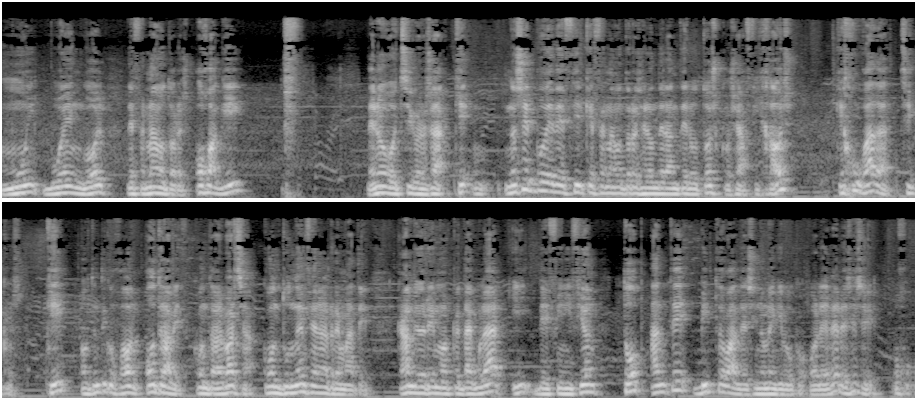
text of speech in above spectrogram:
muy buen gol de Fernando Torres. Ojo aquí. De nuevo, chicos, o sea, no se puede decir que Fernando Torres era un delantero tosco. O sea, fijaos, qué jugada, chicos. Qué auténtico jugador. Otra vez, contra el Barça. Contundencia en el remate. Cambio de ritmo espectacular y definición top ante Víctor Valdés, si no me equivoco. Oleguer es ese. Ojo.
